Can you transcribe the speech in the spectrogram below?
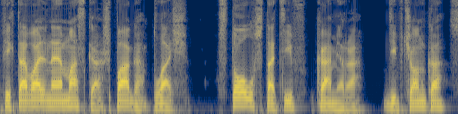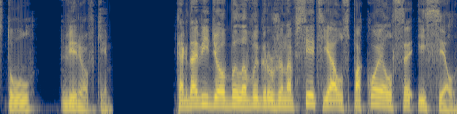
Фехтовальная маска, шпага, плащ. Стол, штатив, камера. Девчонка, стул, веревки. Когда видео было выгружено в сеть, я успокоился и сел.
